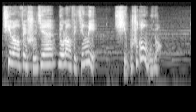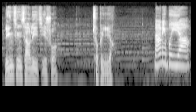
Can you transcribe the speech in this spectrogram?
既浪费时间又浪费精力，岂不是更无用？”林青霄立即说：“这不一样，哪里不一样？”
